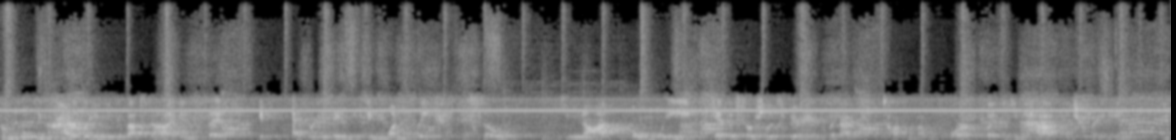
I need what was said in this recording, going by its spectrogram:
Something that's incredibly unique about Tada is that it's everything in one place. So you not only get the social experience like I was talking about before, but you have the training,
